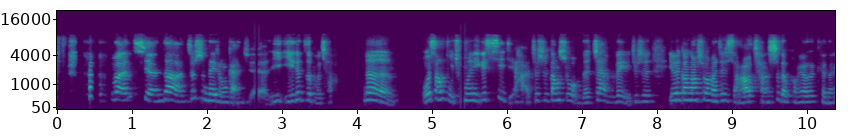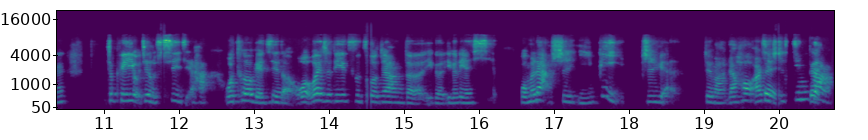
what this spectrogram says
完全的就是那种感觉，一一个字不差。那我想补充一个细节哈，就是当时我们的站位，就是因为刚刚说嘛，就是想要尝试的朋友可能。就可以有这种细节哈，我特别记得，我我也是第一次做这样的一个一个练习，我们俩是一臂之远，对吗？然后而且是心脏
